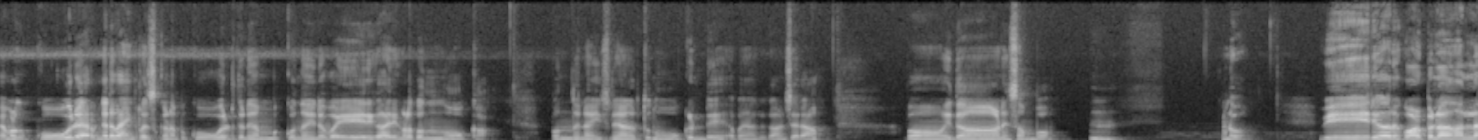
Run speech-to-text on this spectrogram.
നമുക്ക് കോൽ ഇറങ്ങൽ ഭയങ്കര റിസ്ക്കാണ് അപ്പോൾ കോൽ എടുത്തിട്ട് നമുക്കൊന്ന് അതിന്റെ വേര് കാര്യങ്ങളൊക്കെ ഒന്ന് നോക്കാം. അപ്പോൾ ഒന്ന് നൈസിന് ഞാൻ എടുത്ത് നോക്കുന്നുണ്ട് അപ്പോൾ ഞങ്ങൾക്ക് കാണിച്ചു തരാം. അപ്പോൾ ഇതാണ് സംഭവം. ഉണ്ടോ വേര് കാരണം കുഴപ്പമില്ലാതെ നല്ല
